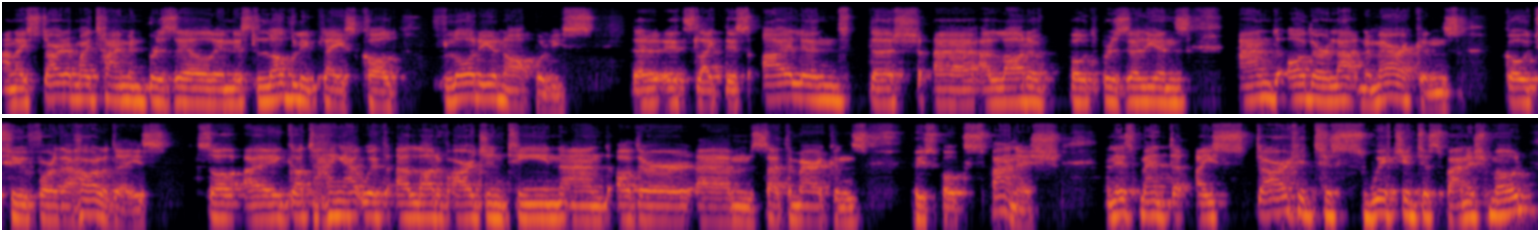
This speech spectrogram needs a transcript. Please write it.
And I started my time in Brazil in this lovely place called Florianopolis. That it's like this island that uh, a lot of both Brazilians and other Latin Americans go to for their holidays. So I got to hang out with a lot of Argentine and other um, South Americans who spoke Spanish. And this meant that I started to switch into Spanish mode.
